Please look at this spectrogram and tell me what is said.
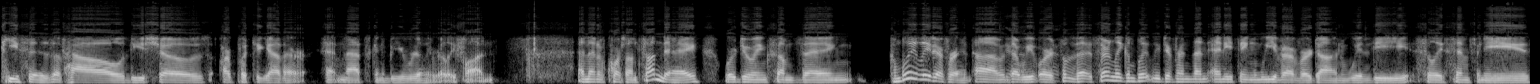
pieces of how these shows are put together, and that's going to be really, really fun. And then, of course, on Sunday, we're doing something completely different uh, yeah, that we've, or certainly completely different than anything we've ever done with the Silly Symphonies.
